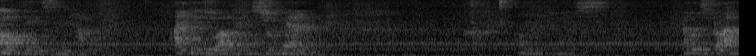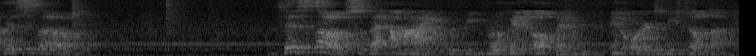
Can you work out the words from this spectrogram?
all things can happen. I can do all things through Him. Oh my I was brought this low, this low, so that I would be broken open in order to be filled up.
